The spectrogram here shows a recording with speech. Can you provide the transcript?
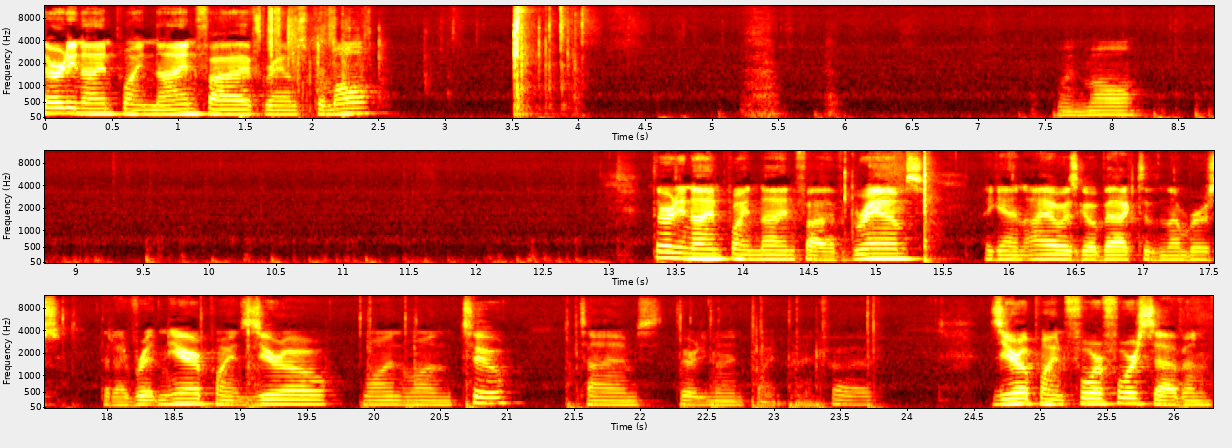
39.95 grams per mole. One mole. Thirty-nine point nine five grams. Again, I always go back to the numbers that I've written here, 0.0112 times 39.95, 0.447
